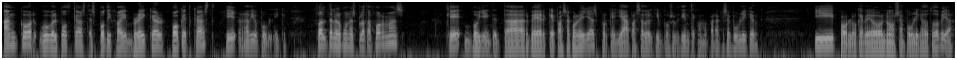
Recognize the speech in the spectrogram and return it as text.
Anchor, Google Podcast, Spotify, Breaker, Pocket Cast y Radio Public. Faltan algunas plataformas que voy a intentar ver qué pasa con ellas porque ya ha pasado el tiempo suficiente como para que se publiquen y por lo que veo no se ha publicado todavía.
